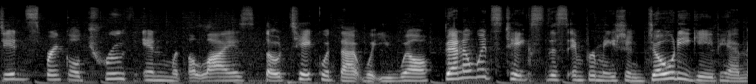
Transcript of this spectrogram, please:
did sprinkle truth in with the lies. So take with that what you will. Bennewitz takes this information Doty gave him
